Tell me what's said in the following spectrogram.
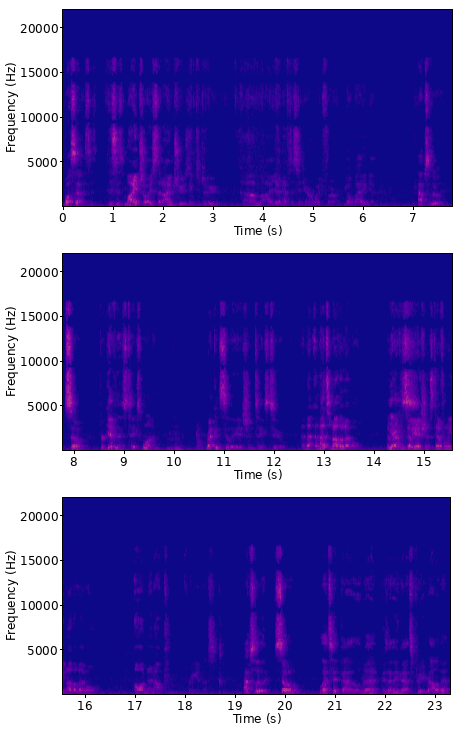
Well said. This is this is my choice that I'm choosing to do. Um, I don't have to sit here and wait for your behavior. Absolutely. So forgiveness takes one, Mm-hmm. reconciliation takes two. And that, and that's another level. The Yes. reconciliation is definitely another level on and up from forgiveness. Absolutely. So let's hit that a little bit Mhm. because I think that's pretty relevant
